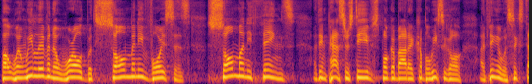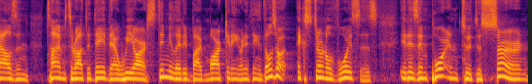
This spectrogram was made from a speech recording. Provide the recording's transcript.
but when we live in a world with so many voices, so many things, I think Pastor Steve spoke about it a couple weeks ago. I think it was 6,000 times throughout the day that we are stimulated by marketing or anything. Those are external voices. It is important to discern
